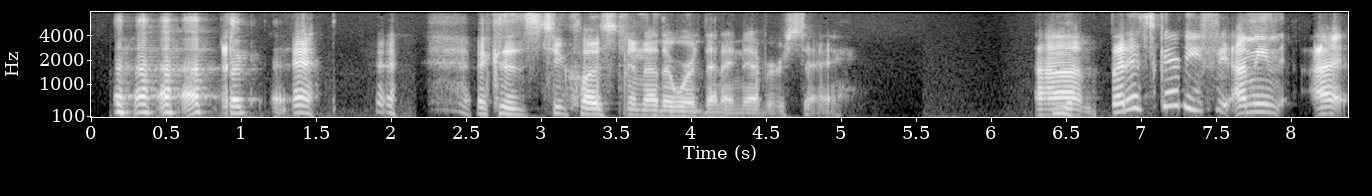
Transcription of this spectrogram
okay. because it's too close to another word that I never say. Um, But it's good. If you, I mean, I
